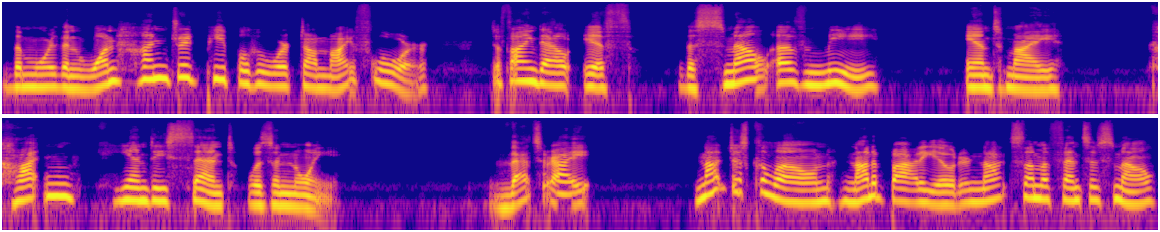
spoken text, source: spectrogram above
the more than 100 people who worked on my floor to find out if the smell of me and my cotton candy scent was annoying. That's right. Not just cologne, not a body odor, not some offensive smell.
